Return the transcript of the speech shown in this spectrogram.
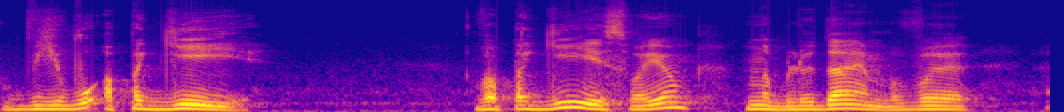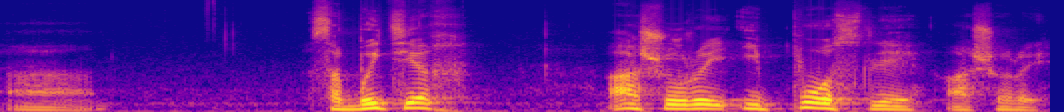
в его апогее. В апогее своем наблюдаем в событиях Ашуры и после Ашуры.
